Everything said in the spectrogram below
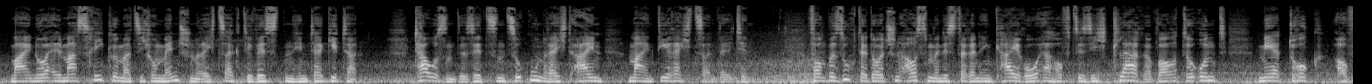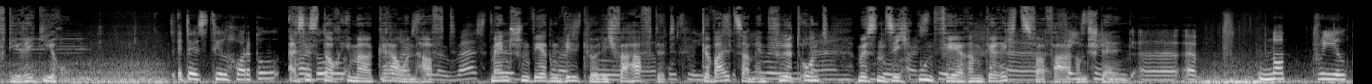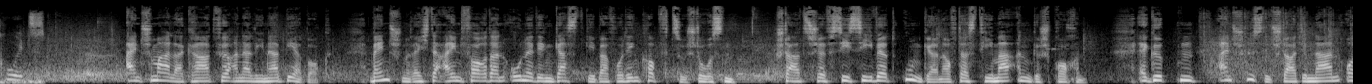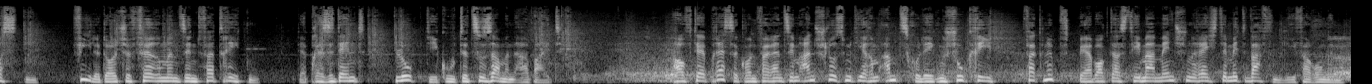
Mainur El-Masri kümmert sich um Menschenrechtsaktivisten hinter Gittern. Tausende sitzen zu Unrecht ein, meint die Rechtsanwältin. Vom Besuch der deutschen Außenministerin in Kairo erhofft sie sich klare Worte und mehr Druck auf die Regierung. Es ist noch immer grauenhaft. Menschen werden willkürlich uh, verhaftet, gewaltsam entführt und müssen sich unfairen uh, Gerichtsverfahren stellen. Uh, Ein schmaler Grad für Annalena Baerbock. Menschenrechte einfordern, ohne den Gastgeber vor den Kopf zu stoßen. Staatschef Sisi wird ungern auf das Thema angesprochen. Ägypten, ein Schlüsselstaat im Nahen Osten. Viele deutsche Firmen sind vertreten. Der Präsident lobt die gute Zusammenarbeit. Auf der Pressekonferenz im Anschluss mit ihrem Amtskollegen Schukri verknüpft Baerbock das Thema Menschenrechte mit Waffenlieferungen.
